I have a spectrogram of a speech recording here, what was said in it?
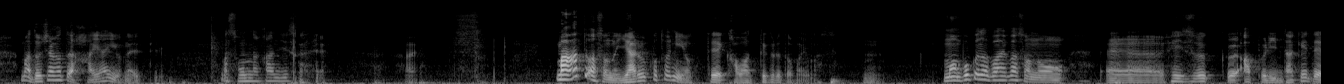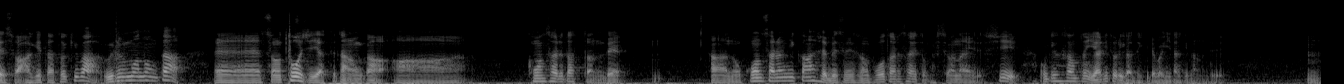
まあどちらかというと速いよねっていう。まあそんな感じですかね。はい。まああとはそのやることによって変わってくると思います。うん。まあ僕の場合はそのえー、Facebook アプリだけでそう上げた時は売るものが、えー、その当時やってたのがあコンサルだったんであのコンサルに関しては別にそのポータルサイトも必要ないですしお客さんとやり取りができればいいだけなんで。うん。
